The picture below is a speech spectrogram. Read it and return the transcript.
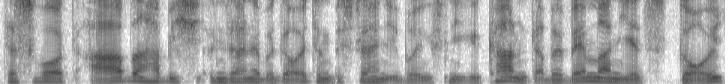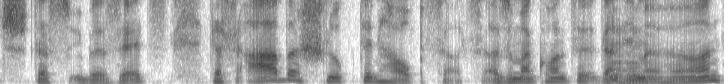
Das Wort aber habe ich in seiner Bedeutung bis dahin übrigens nie gekannt. Aber wenn man jetzt Deutsch das übersetzt, das aber schluckt den Hauptsatz. Also man konnte dann mhm. immer hören,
